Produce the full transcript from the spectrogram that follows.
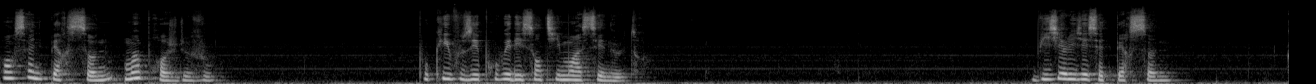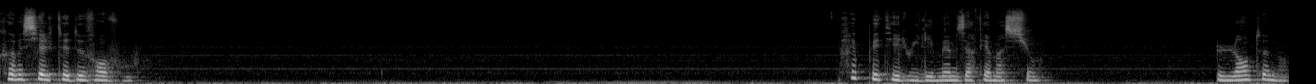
pensez à une personne moins proche de vous, pour qui vous éprouvez des sentiments assez neutres. Visualisez cette personne comme si elle était devant vous. Répétez-lui les mêmes affirmations, lentement.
